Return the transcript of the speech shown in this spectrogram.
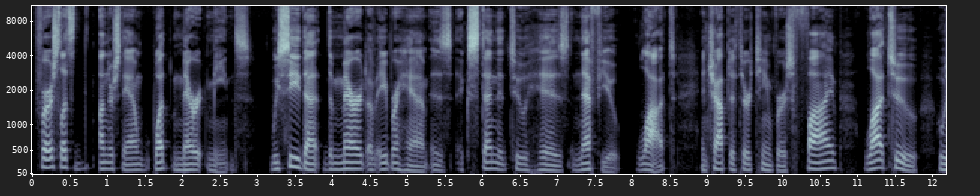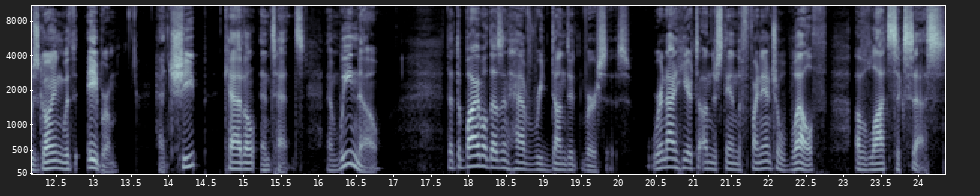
First, let's understand what merit means. We see that the merit of Abraham is extended to his nephew, Lot, in chapter 13, verse 5. Lot, too, who was going with Abram, had sheep, cattle, and tents. And we know that the Bible doesn't have redundant verses. We're not here to understand the financial wealth of Lot's success.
